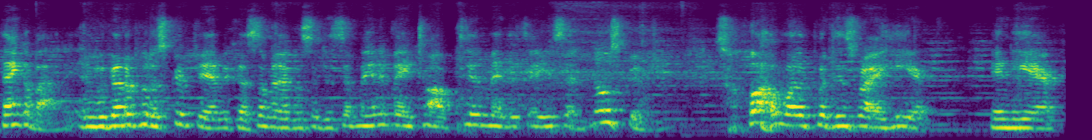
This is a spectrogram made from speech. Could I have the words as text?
Think about it. And we're going to put a scripture in because somebody going to say, man, it may talk 10 minutes and you said no scripture. So I want to put this right here in here.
